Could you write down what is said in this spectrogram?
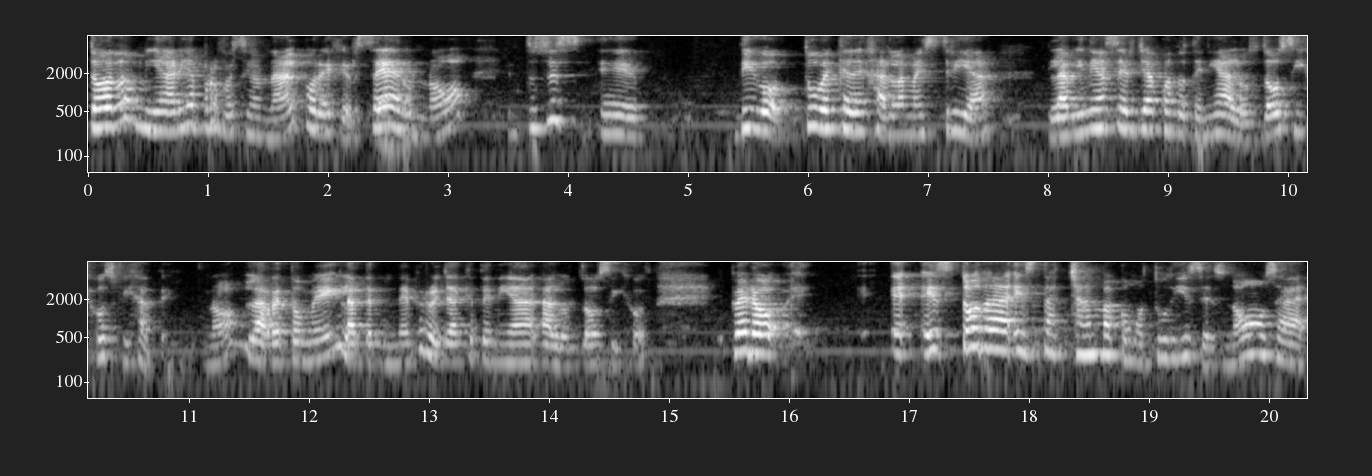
todo mi área profesional por ejercer, ¿no? Entonces, eh, digo, tuve que dejar la maestría, la vine a hacer ya cuando tenía a los dos hijos, fíjate, ¿no? La retomé y la terminé, pero ya que tenía a los dos hijos. Pero eh, es toda esta chamba, como tú dices, ¿no? O sea,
